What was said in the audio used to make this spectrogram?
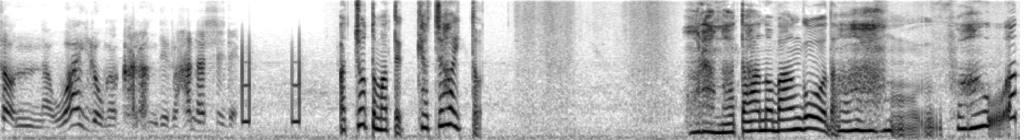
そんな賄賂が絡んでる話で。あちょっと待って。キャッチ入った。ほらまたあの番号だ。もう不安終わっ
